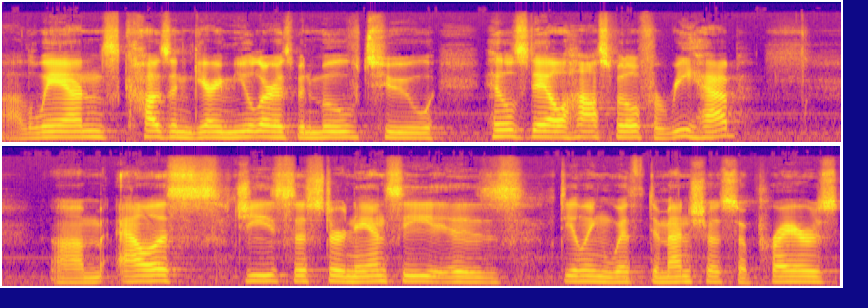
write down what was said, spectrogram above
Uh, Luann's cousin, Gary Mueller, has been moved to Hillsdale Hospital for rehab. Um, Alice G's sister, Nancy, is dealing with dementia, so prayers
